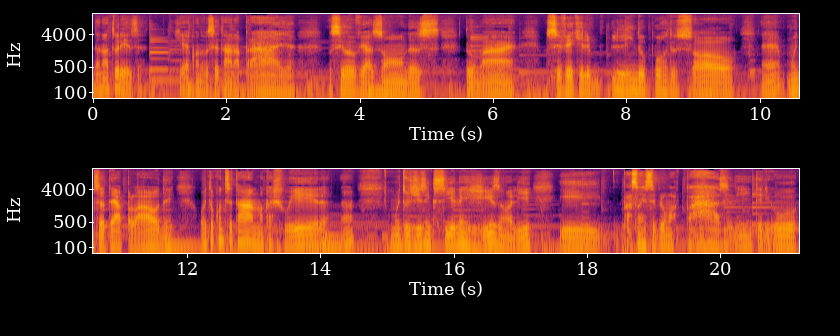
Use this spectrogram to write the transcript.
da natureza, que é quando você está na praia, você ouve as ondas do mar, você vê aquele lindo pôr do sol, né? muitos até aplaudem. Ou então quando você está numa cachoeira, né? muitos dizem que se energizam ali e passam a receber uma paz ali interior,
